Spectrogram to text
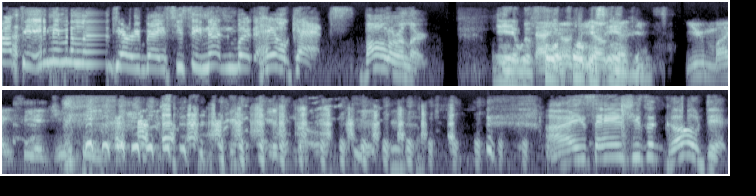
out to any military base, you see nothing but Hellcats. Baller alert. Yeah, with Now, Ford yo, Focus yo, yo, engines. You might see a GT. I ain't saying she's a gold digger.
